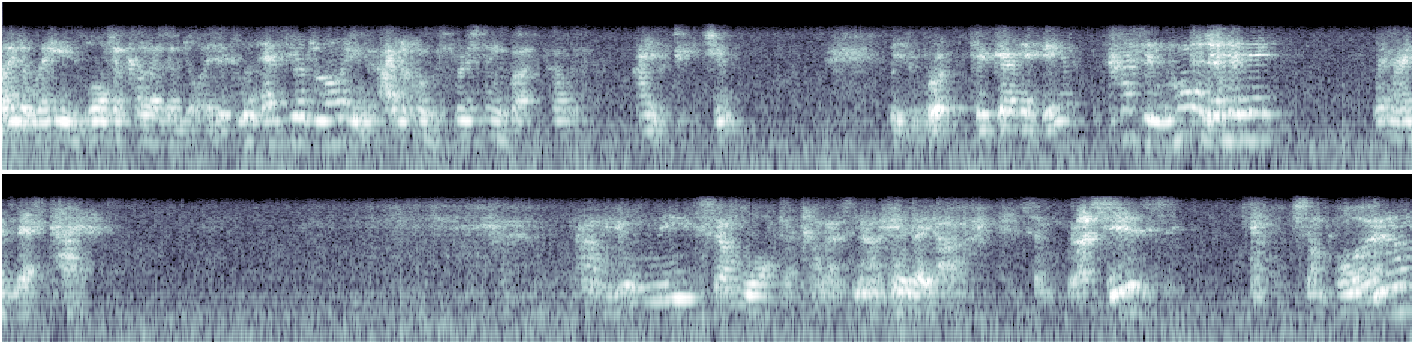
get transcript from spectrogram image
right away in watercolors and oil. It will help your drawing. I don't know the first thing about color. I'll teach you. We'll work together here. Cousin Mauve. Eliminate when I'm less tired. Now, you'll need some watercolors. Now, here they are. Some brushes, some oil,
